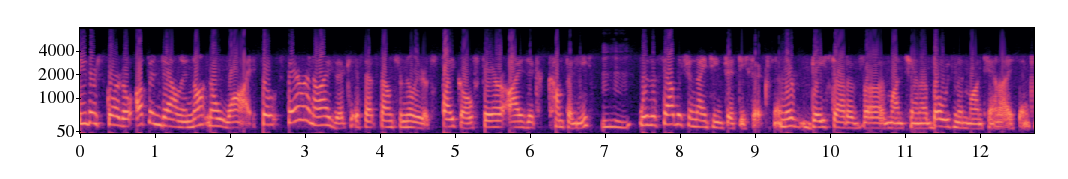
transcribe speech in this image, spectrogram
see their score go up and down and not know why. So Fair and Isaac, if that sounds familiar, it's FICO, Fair Isaac Company, mm-hmm. was established in 1956, and they're based out of uh, Montana, Bozeman, Montana, I think,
